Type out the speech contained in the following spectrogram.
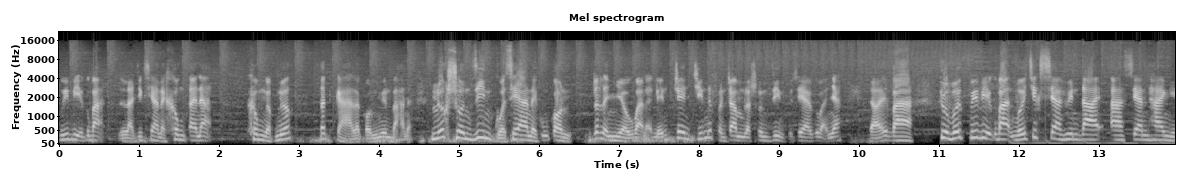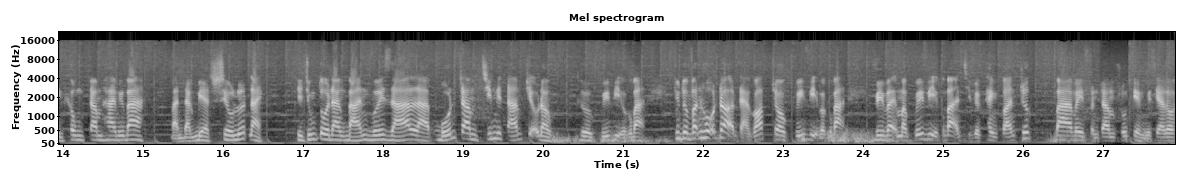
quý vị các bạn là chiếc xe này không tai nạn không ngập nước tất cả là còn nguyên bản ạ, nước sơn zin của xe này cũng còn rất là nhiều các bạn ạ. Đến trên 90% là sơn zin của xe các bạn nhé. Đấy và thưa với quý vị các bạn với chiếc xe Hyundai Accent 2023 bản đặc biệt siêu lướt này thì chúng tôi đang bán với giá là 498 triệu đồng thưa quý vị và các bạn chúng tôi vẫn hỗ trợ trả góp cho quý vị và các bạn. Vì vậy mà quý vị và các bạn chỉ việc thanh toán trước 30% số tiền của xe thôi.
